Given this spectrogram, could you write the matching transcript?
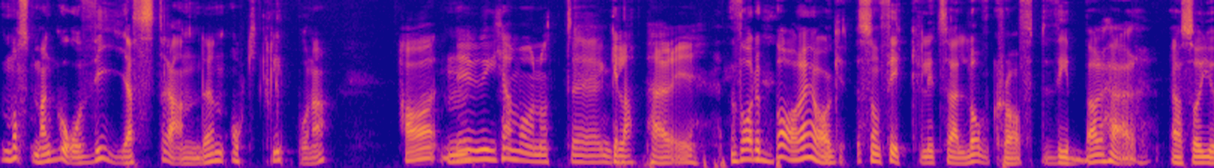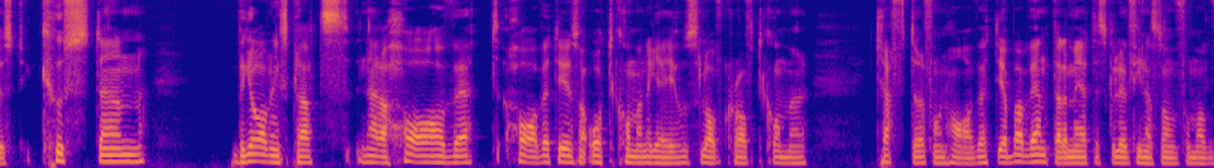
Måste man gå via stranden och klipporna? Ja, det, det kan vara något eh, glapp här i... Var det bara jag som fick lite så här Lovecraft-vibbar här? Alltså just kusten, begravningsplats, nära havet. Havet är ju en sån återkommande grej hos Lovecraft, kommer krafter från havet. Jag bara väntade mig att det skulle finnas någon form av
